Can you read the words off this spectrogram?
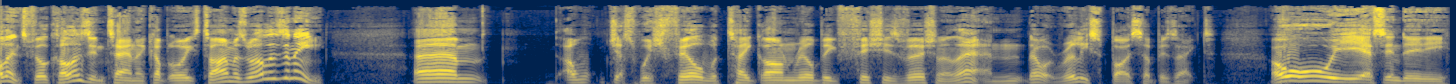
Collins. Phil Collins in town in a couple of weeks' time as well, isn't he? Um, I just wish Phil would take on Reel Big Fish's version of that, and that would really spice up his act. Oh, yes, indeedy.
